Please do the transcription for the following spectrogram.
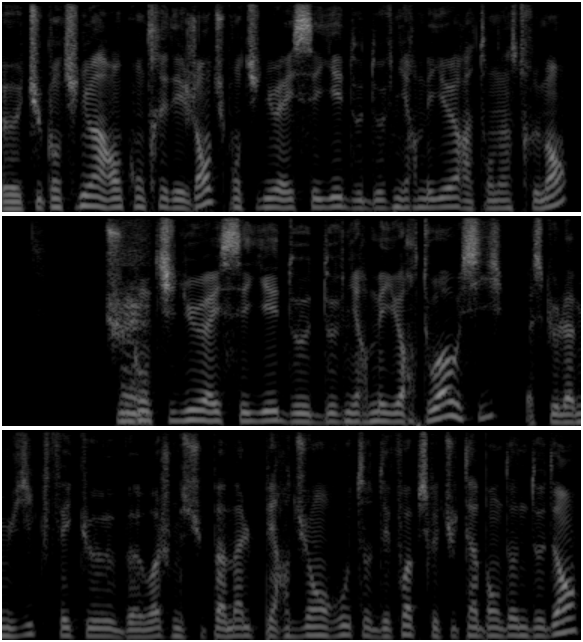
Euh, tu continues à rencontrer des gens, tu continues à essayer de devenir meilleur à ton instrument. Tu continues à essayer de devenir meilleur toi aussi, parce que la musique fait que bah, moi je me suis pas mal perdu en route des fois parce que tu t'abandonnes dedans.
